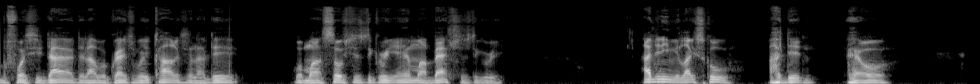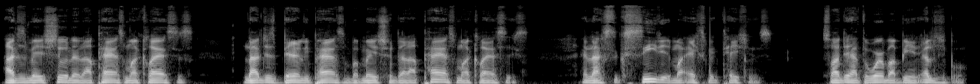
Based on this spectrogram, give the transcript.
before she died that I would graduate college, and I did with my associate's degree and my bachelor's degree. I didn't even like school. I didn't at all. I just made sure that I passed my classes, not just barely passing, but made sure that I passed my classes and I succeeded my expectations. So I didn't have to worry about being eligible.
